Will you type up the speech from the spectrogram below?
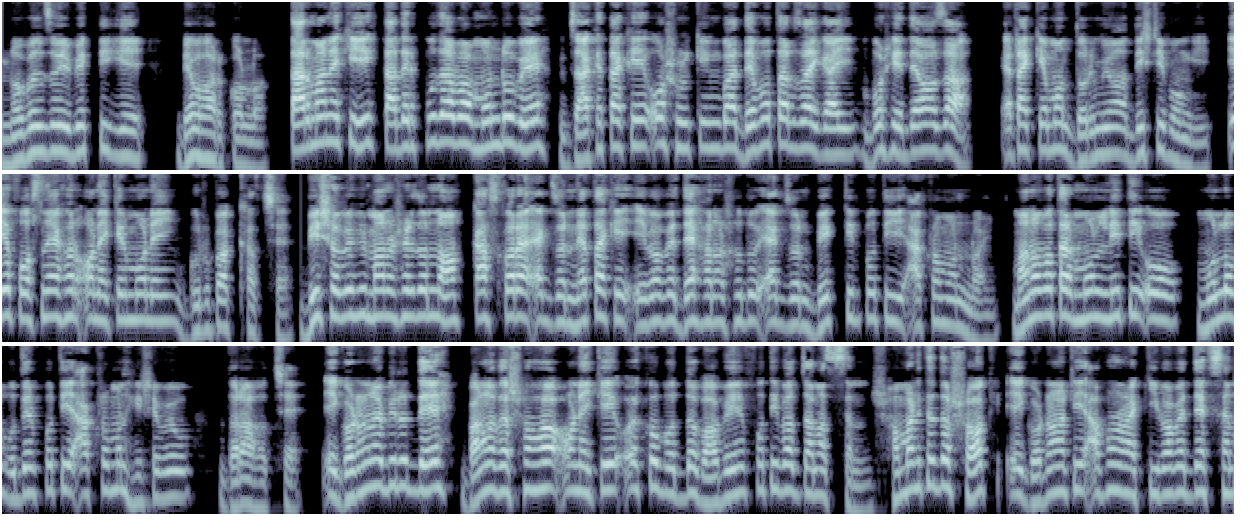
নোবেলজয়ী ব্যক্তিকে ব্যবহার করল। তার মানে কি? তাদের পূজা বা মণ্ডপে যাকে তাকে অসুর কিংবা দেবতার জায়গায় বসিয়ে দেওয়া যা এটা কেমন ধর্মীয় দৃষ্টিভঙ্গি? এ প্রশ্ন এখন অনেকের মনেই ঘুরপাক খাচ্ছে। বিশ্বব্যাপী মানুষের জন্য কাজ করা একজন নেতাকে এভাবে দেখানো শুধু একজন ব্যক্তির প্রতি আক্রমণ নয়, মানবতার মূল নীতি ও মূল্যবোধের প্রতি আক্রমণ হিসেবেও ধরা হচ্ছে। এই ঘটনার বিরুদ্ধে বাংলাদেশ সহ অনেকে ঐক্যবদ্ধভাবে প্রতিবাদ জানাচ্ছেন। সম্মানিত দর্শক, এই ঘটনাটি আপনারা কীভাবে দেখছেন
